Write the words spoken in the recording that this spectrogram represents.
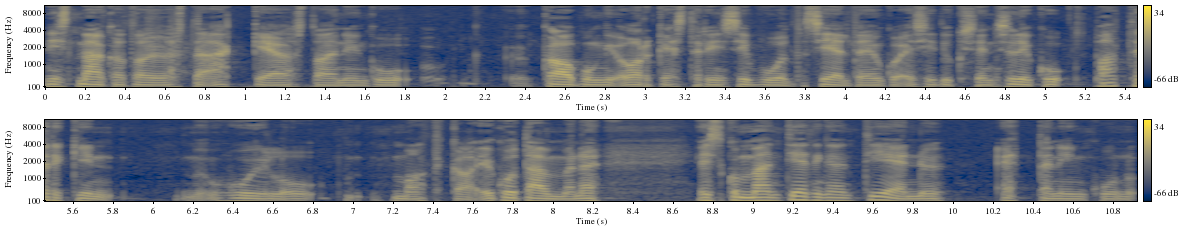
niin mä katsoin jostain äkkiä jostain niin kuin kaupungin orkesterin sivuilta sieltä jonkun esityksen. Se oli joku Patrikin huilumatka, joku tämmönen. Ja sitten kun mä en tietenkään tiennyt, että niin kuin,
